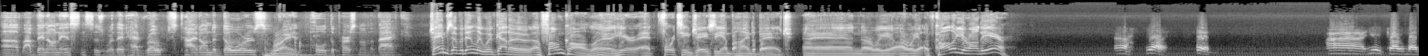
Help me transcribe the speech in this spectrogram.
Uh, I've been on instances where they've had ropes tied onto doors Right. and pulled the person on the back. James, evidently we've got a, a phone call uh, here at 14JZM behind the badge. And are we, are we, uh, caller, you're on the air. Uh, yeah, Ted. Uh, you were talking about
